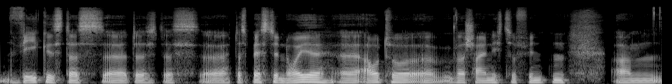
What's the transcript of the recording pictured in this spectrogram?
Weg ist, das, äh, das, das, äh, das beste neue äh, Auto wahrscheinlich zu finden. Ähm,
